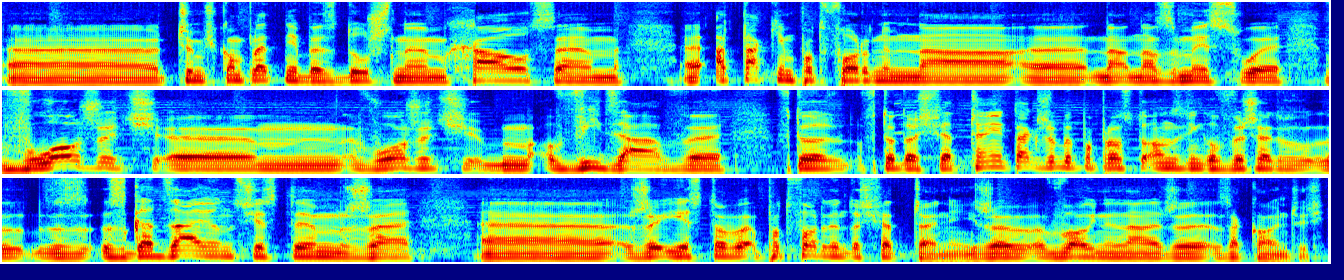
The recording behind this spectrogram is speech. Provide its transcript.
e, czymś kompletnie bezdusznym, chaosem, e, atakiem potwornym na, na, na zmysły, włożyć, włożyć widza w, w, to, w to doświadczenie tak, żeby po prostu on z niego wyszedł zgadzając się z tym, że, e, że jest to potworne doświadczenie i że wojnę należy zakończyć.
